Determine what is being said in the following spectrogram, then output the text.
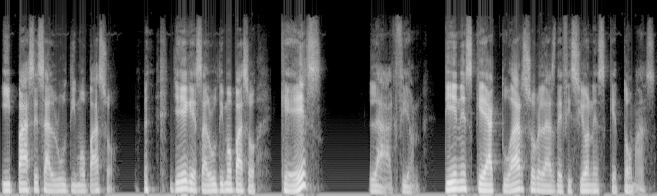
y pases al último paso, llegues al último paso, que es la acción. Tienes que actuar sobre las decisiones que tomas.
